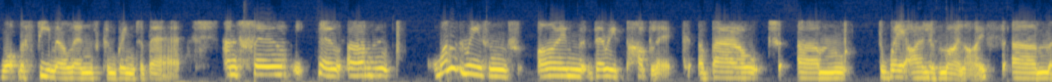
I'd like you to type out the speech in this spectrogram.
what the female lens can bring to bear. And so, you know, um, one of the reasons I'm very public about um, the way I live my life, um,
